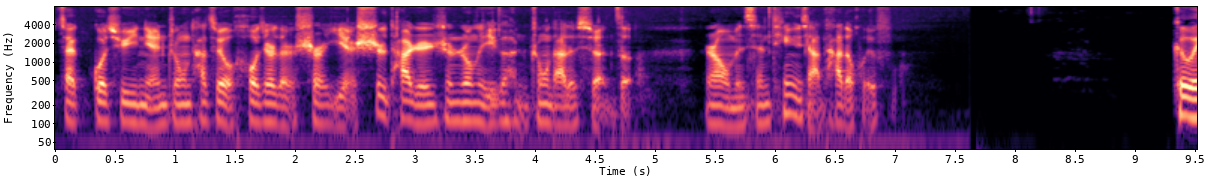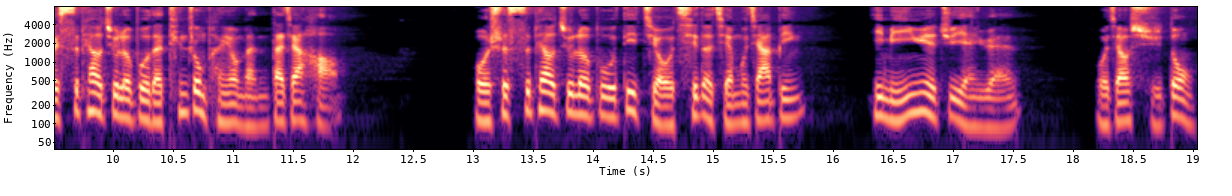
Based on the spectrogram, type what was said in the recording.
在过去一年中，他最有后劲儿的事儿，也是他人生中的一个很重大的选择。让我们先听一下他的回复。各位撕票俱乐部的听众朋友们，大家好，我是撕票俱乐部第九期的节目嘉宾，一名音乐剧演员，我叫徐栋。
